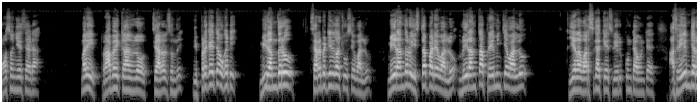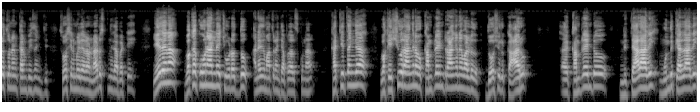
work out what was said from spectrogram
మోసం చేశాడా? మరి రాబోయే కాలంలో చేరాల్సి ఉంది ఇప్పటికైతే ఒకటి. మీరందరూ సెరబెట్టిగా చూసేవాళ్ళు మీరందరూ ఇష్టపడే వాళ్ళు మీరంతా ప్రేమించే వాళ్ళు ఇలా వరుసగా కేసులు ఇరుక్కుంటా ఉంటే అసలు ఏం జరుగుతుందని కన్ఫ్యూజన్ సోషల్ మీడియాలో నడుస్తుంది కాబట్టి ఏదైనా ఒక కోణాన్నే చూడొద్దు అనేది మాత్రం నేను చెప్పదలుచుకున్నాను. ఖచ్చితంగా ఒక ఇష్యూ రాగానే ఒక కంప్లైంట్ రాగానే వాళ్ళు దోషులు కారు. కంప్లైంట్ తేలాలి ముందుకెళ్ళాలి.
